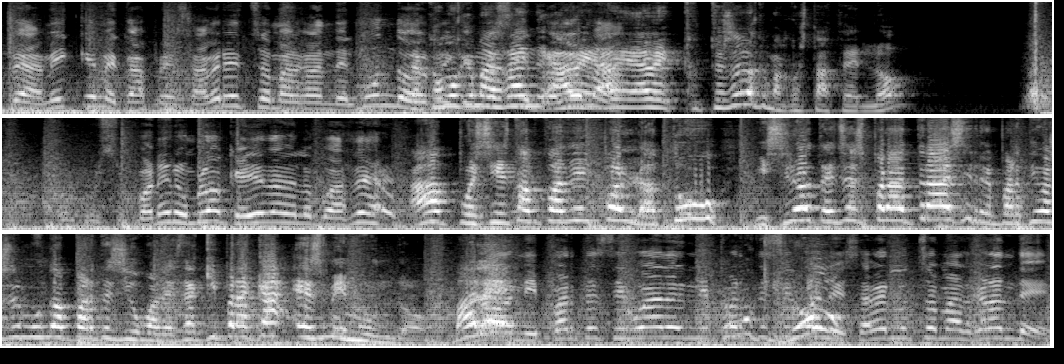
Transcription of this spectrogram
Pero a mí que me pues haber hecho más grande el mundo. ¿Cómo ¿qué que más grande? ¿Qué A ver, a ver, a ver, ¿tú sabes lo que me ha costado hacerlo? Pues poner un bloque, yo también lo puedo hacer. Ah, pues si es tan fácil, ponlo tú Y si no, te echas para atrás y repartimos el mundo a partes iguales De aquí para acá es mi mundo, ¿vale? No, ni partes iguales, ni partes que no? iguales. Haberlo hecho más grande.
